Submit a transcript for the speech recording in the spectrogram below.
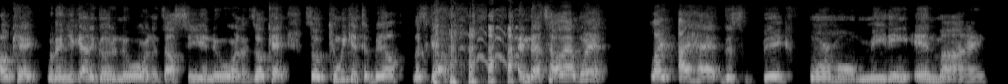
Okay, well then you got to go to New Orleans. I'll see you in New Orleans. Okay, so can we get to Bill? Let's go. and that's how that went. Like I had this big formal meeting in mind,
